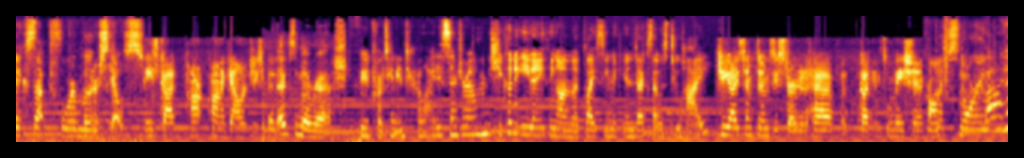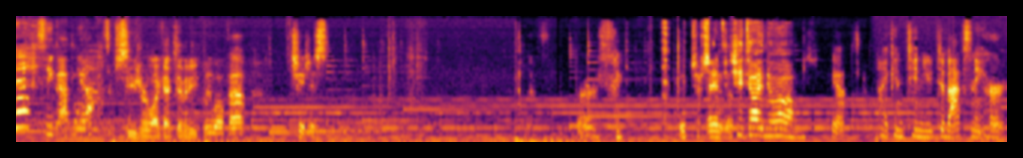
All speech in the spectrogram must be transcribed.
except for motor skills. He's got chronic allergies. An eczema rash. Food protein enterocolitis syndrome. She couldn't eat anything on the glycemic index that was too high. GI symptoms he started to have, gut inflammation. Chronic snoring. Sleep apnea. Seizure-like activity. We woke up. She just She died in your arms. Yeah. I continued to vaccinate her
